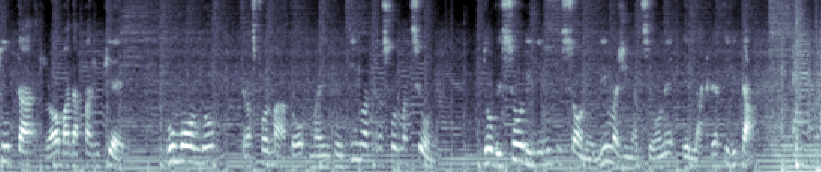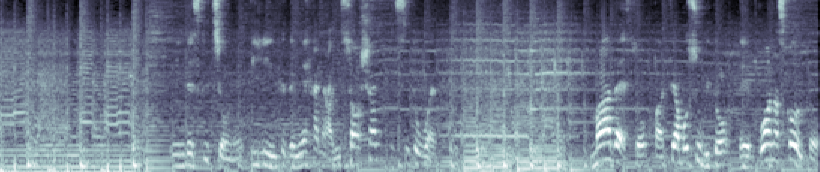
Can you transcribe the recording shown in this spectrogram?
tutta roba da parrucchieri. Un mondo trasformato ma in continua trasformazione, dove i soli limiti sono l'immaginazione e la creatività in descrizione i link dei miei canali social e sito web. Ma adesso partiamo subito e buon ascolto!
